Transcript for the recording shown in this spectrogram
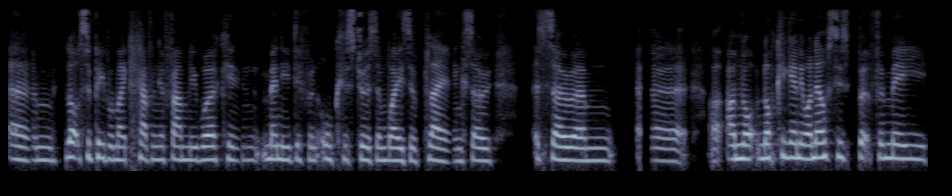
um, lots of people make having a family work in many different orchestras and ways of playing. So, so um, uh, I'm not knocking anyone else's, but for me,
